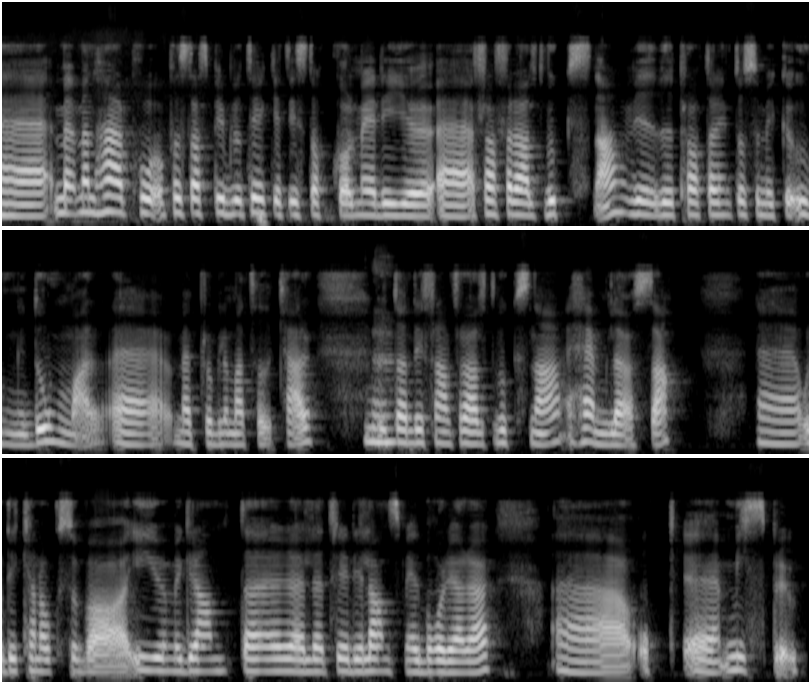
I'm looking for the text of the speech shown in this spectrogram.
Eh, Men, men här på, på Stadsbiblioteket i Stockholm är det ju eh, framförallt vuxna. Vi, vi pratar inte så mycket ungdomar eh, med problematik här. Nej. Utan det är framförallt vuxna, hemlösa. Eh, och det kan också vara EU-migranter eller tredjelandsmedborgare. Eh, och eh, missbruk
